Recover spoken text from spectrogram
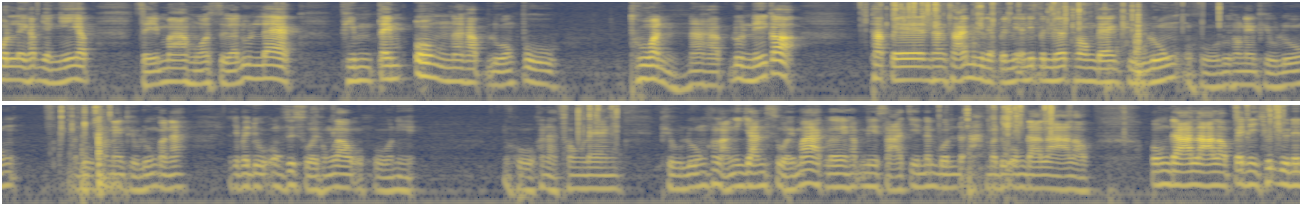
คนเลยครับ อย่างนี้ครับ เสมาหัวเสือรุ่นแรก พิมพ์เต็มองค์นะครับ หลวงปู่ทวนนะครับ รุ่นนี้ก็ถ้าเป็นทางซ้ายมือเนี่ยเป็นอันนี้เป็นเนื้อทองแดงผิวลุ้งโอ้โหดูทองแดงผิวลุ้งมาดูทองแดงผิวลุ้งก่อนนะเราจะไปดูองค์สวยๆของเราโอ้โหนี่โอ้โหขนาดทองแดงผิวลุ้งข้างหลังนี่ยันสวยมากเลยครับ มีสาจีนด้านบนอะมาดูองค์ดาราเรา องค์ดาราเราเป็นในชุดอยู่ใน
